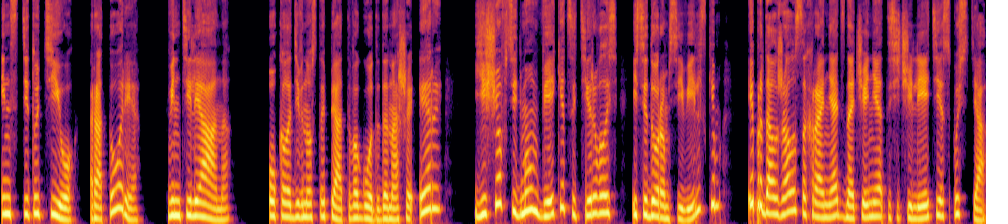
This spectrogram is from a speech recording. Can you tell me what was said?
«Институтио Ратория» Квинтилиана около 95 года до нашей эры еще в VII веке цитировалась Исидором Сивильским и продолжала сохранять значение тысячелетия спустя,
